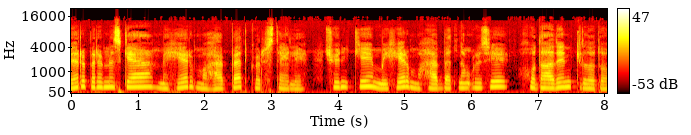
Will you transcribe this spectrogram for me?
bir-birimizga mehr muhabbat ko'rsating. Chunki mehr muhabbatning o'zi Xudodan keldi.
